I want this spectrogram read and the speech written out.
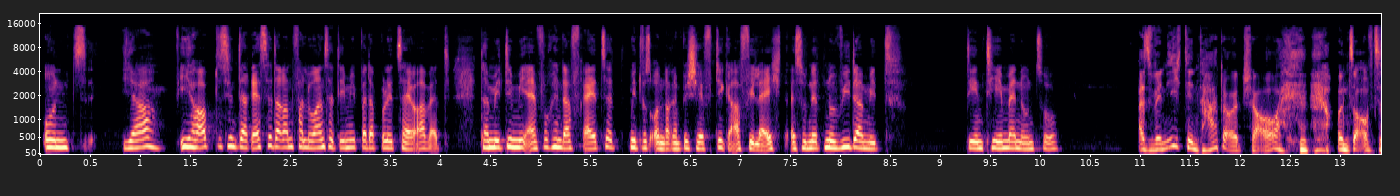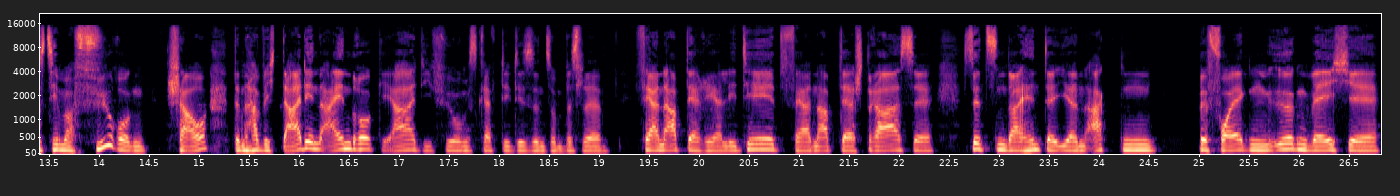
Und ja, ich habe das Interesse daran verloren, seitdem ich bei der Polizei arbeite, damit ich mich einfach in der Freizeit mit was anderem beschäftige, auch vielleicht. Also nicht nur wieder mit den Themen und so. Also wenn ich den Tatort schaue und so auf das Thema Führung schaue, dann habe ich da den Eindruck, ja, die Führungskräfte, die sind so ein bisschen fernab der Realität, fernab der Straße, sitzen da hinter ihren Akten, befolgen irgendwelche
